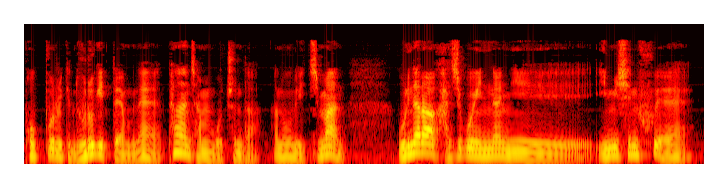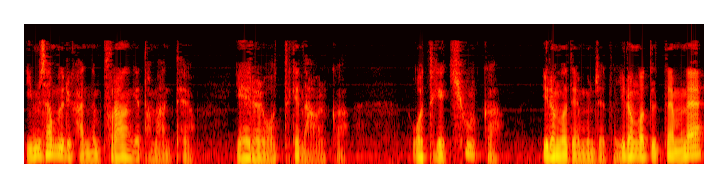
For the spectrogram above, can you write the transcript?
복부를 이렇게 누르기 때문에 편한 잠을 못 준다 하는 것도 있지만 우리나라가 가지고 있는 이 임신 후에 임산부들이 갖는 불안한 게 더 많대요. 얘를 어떻게 낳을까? 어떻게 키울까? 이런 것들의 문제도 이런 것들 때문에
